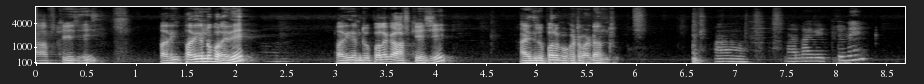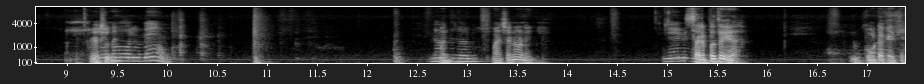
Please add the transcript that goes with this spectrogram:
హాఫ్ కేజీ. పది పదిహేను రూపాయలు ఇది? పదిహేను రూపాయలకు హాఫ్ కేజీ. ఐదు రూపాయలకు ఒకటి పడండ్రు మంచిగా సరిపోతాయిగా పూటకైతే.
